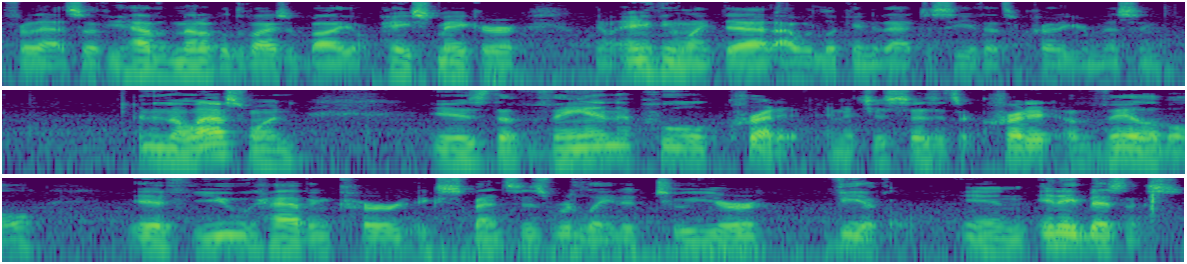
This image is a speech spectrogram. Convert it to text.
for that. So if you have a medical device or buy, you know, pacemaker, you know, anything like that, I would look into that to see if that's a credit you're missing. And then the last one is the van pool credit, and it just says it's a credit available if you have incurred expenses related to your vehicle in in a business.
